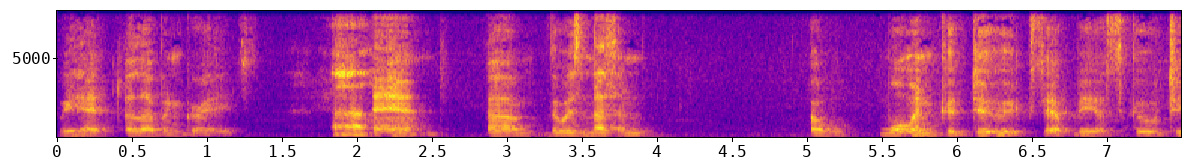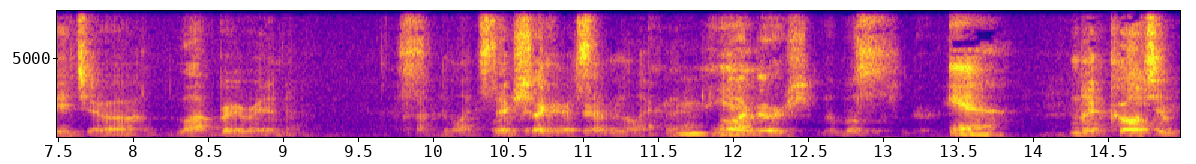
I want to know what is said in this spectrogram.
We had 11 grades. Uh-huh. And um, there was nothing a woman could do except be a school teacher or a librarian or something like secretary or, secretary. something like that. Oh, Yeah. a nurse. My mother was a nurse. Yeah. The culture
